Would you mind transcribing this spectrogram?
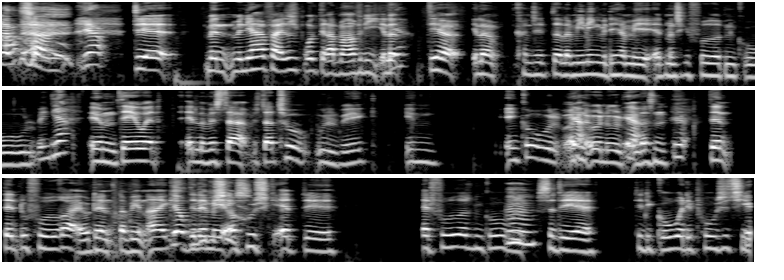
men sådan, ja, det er, men, men jeg har faktisk brugt det ret meget, fordi, eller Ja. det her, eller konceptet, eller meningen med det her med, at man skal fodre den gode ulv, ikke? ja, Øhm, det er jo, at, eller hvis der, hvis der er to ulve, ikke? En, en god ulv og Ja. en ond ulv, Ja. eller sådan, Ja. den, den du fodrer er jo den, der vinder, ikke? Jo, så det der med præcis. at huske, at, øh, at fodre den gode ulv, Mm. så det er, det er det gode og det positive,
